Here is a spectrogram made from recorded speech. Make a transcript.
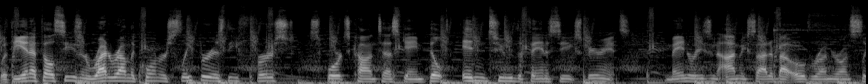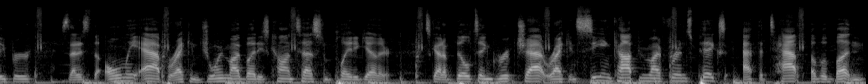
With the NFL season right around the corner, Sleeper is the first sports contest game built into the fantasy experience. The main reason I'm excited about Over Under on Sleeper is that it's the only app where I can join my buddies' contest and play together. It's got a built in group chat where I can see and copy my friends' picks at the tap of a button.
